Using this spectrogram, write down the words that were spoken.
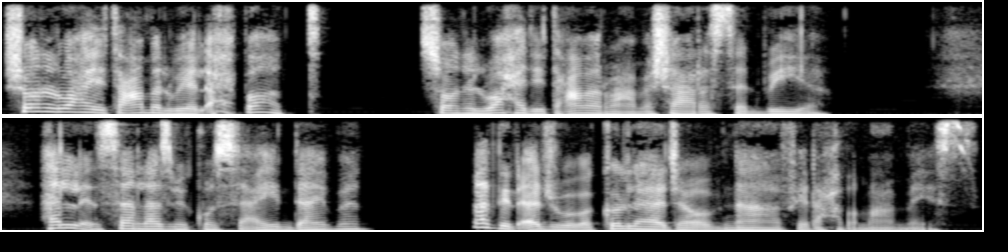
شلون الواحد يتعامل ويا الإحباط؟ شلون الواحد يتعامل مع مشاعره السلبية؟ هل الإنسان لازم يكون سعيد دايما؟ هذه الأجوبة كلها جاوبناها في لحظة مع ميس.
